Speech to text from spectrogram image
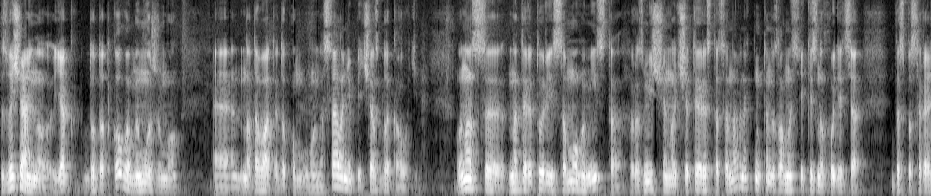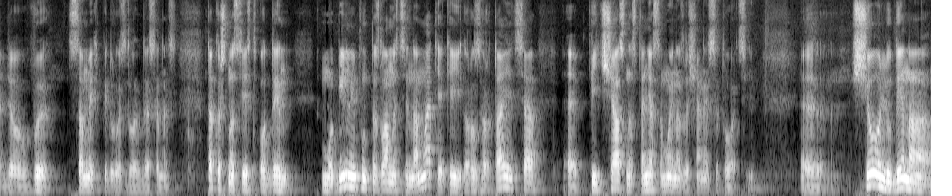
Звичайно, як додатково ми можемо е, надавати допомогу населенню під час блекаутів. У нас е, на території самого міста розміщено 4 стаціонарних пункти незламності, які знаходяться безпосередньо в самих підрозділах ДСНС. Також у нас є один мобільний пункт незламності намет, який розгортається під час настання самої надзвичайної ситуації. Е, Що людина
